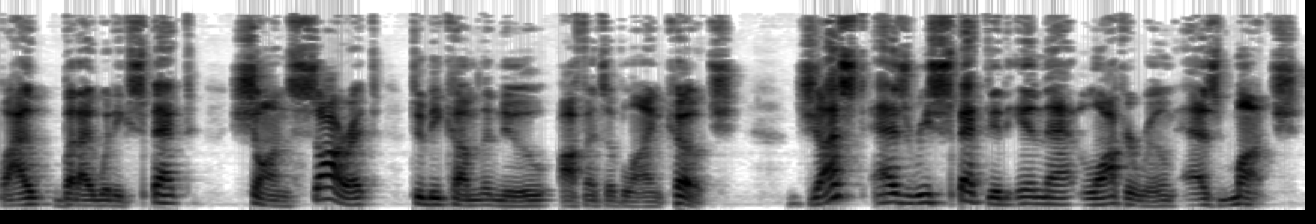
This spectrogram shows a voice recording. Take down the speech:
But I, but I would expect Shaun Sarrett to become the new offensive line coach. Just as respected in that locker room as Munch.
